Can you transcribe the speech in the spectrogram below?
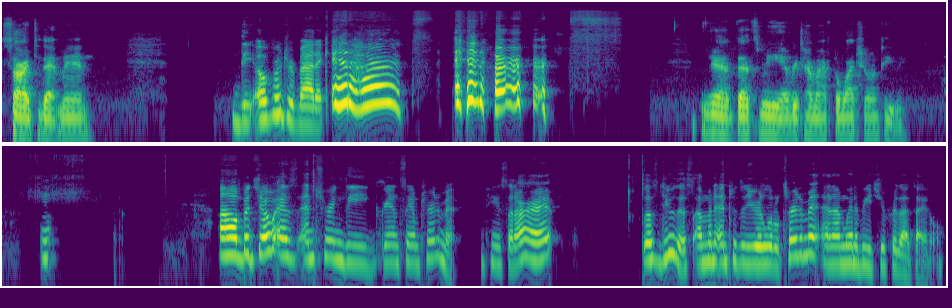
sorry to that man. The over dramatic. It hurts. It hurts. Yeah, that's me every time I have to watch you on TV. Uh, but Joe is entering the Grand Slam tournament. He said, "All right, let's do this. I'm going to enter the, your little tournament, and I'm going to beat you for that title."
